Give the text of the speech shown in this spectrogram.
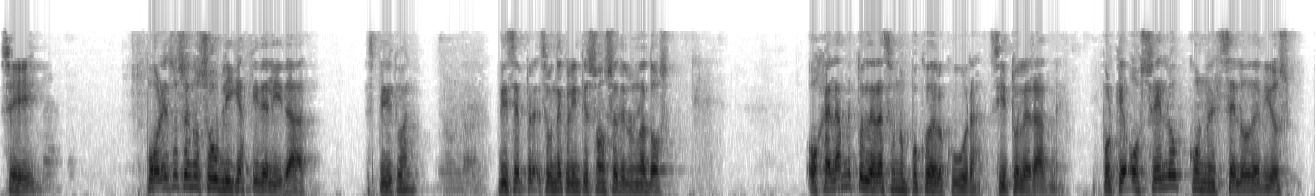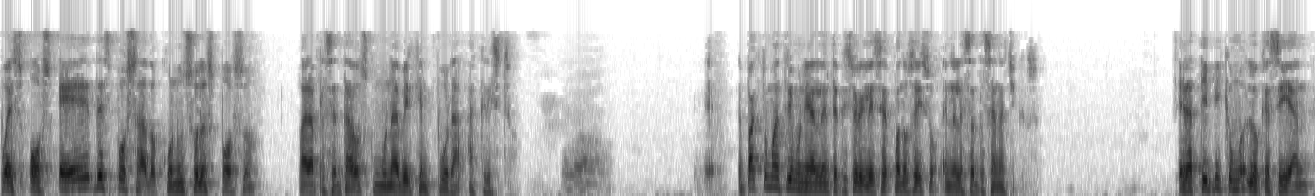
Sí. Por eso se nos obliga fidelidad espiritual. Dice 2 Corintios 11 del 1 al 2. Ojalá me tolerasen un poco de locura, si toleradme, porque os celo con el celo de Dios, pues os he desposado con un solo esposo para presentaros como una virgen pura a Cristo. El pacto matrimonial entre Cristo y la Iglesia, ¿cuándo se hizo? En la Santa Cena, chicos. Era típico lo que hacían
